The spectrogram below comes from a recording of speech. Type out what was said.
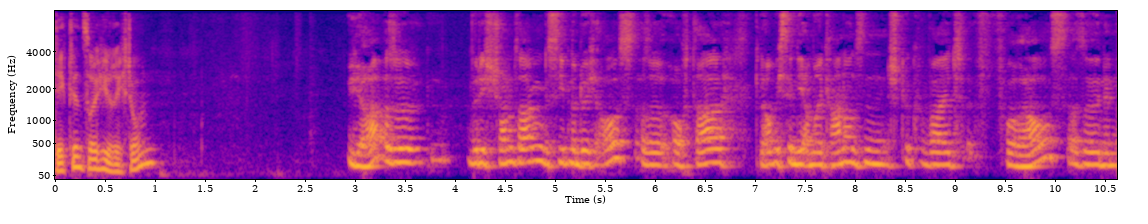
Denkt in solche Richtungen? Ja, also würde ich schon sagen, das sieht man durchaus. Also auch da, glaube ich, sind die Amerikaner uns ein Stück weit voraus. Also in den,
